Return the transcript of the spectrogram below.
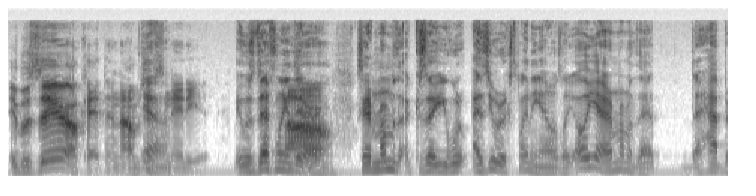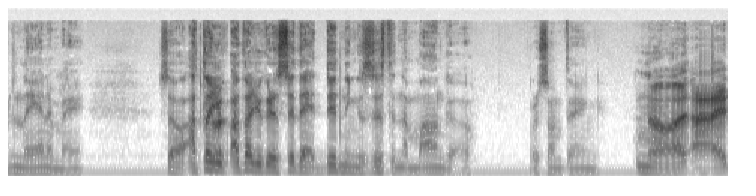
It was there. Okay, then I'm just Yeah. an idiot. It was definitely there. Oh. Because I remember because you were, as you were explaining, I was like, oh yeah, I remember that that happened in the anime. So I thought you, I thought you were gonna say that it didn't exist in the manga or something. No, I, I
